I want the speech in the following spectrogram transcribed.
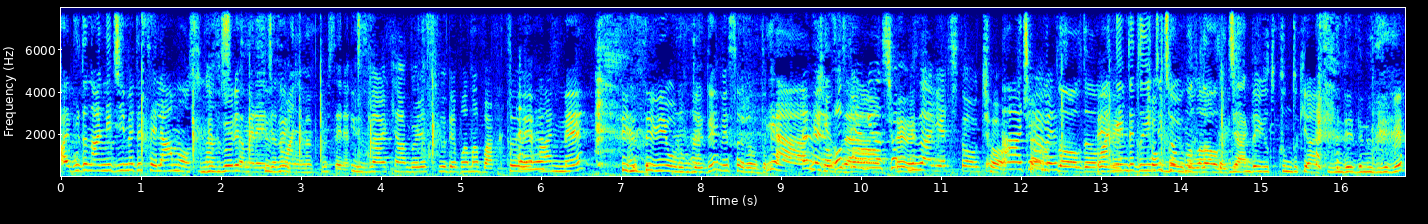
Ay buradan anneciğime de selam olsun. Biz böyle böyle kameraya sizi- canım annem öptüm seni. İzlerken böyle Sude bana baktı ve Evet. Anne seni seviyorum dedi ve sarıldık. Ya ne güzel. o sevginiz çok Evet. güzel geçti o gün. Çok. Aa, çok Evet. mutlu oldum. Evet, Annem de duyunca çok, mutlu duygulandı. olacak. Bizim de yutkunduk yani sizin dediğiniz gibi.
